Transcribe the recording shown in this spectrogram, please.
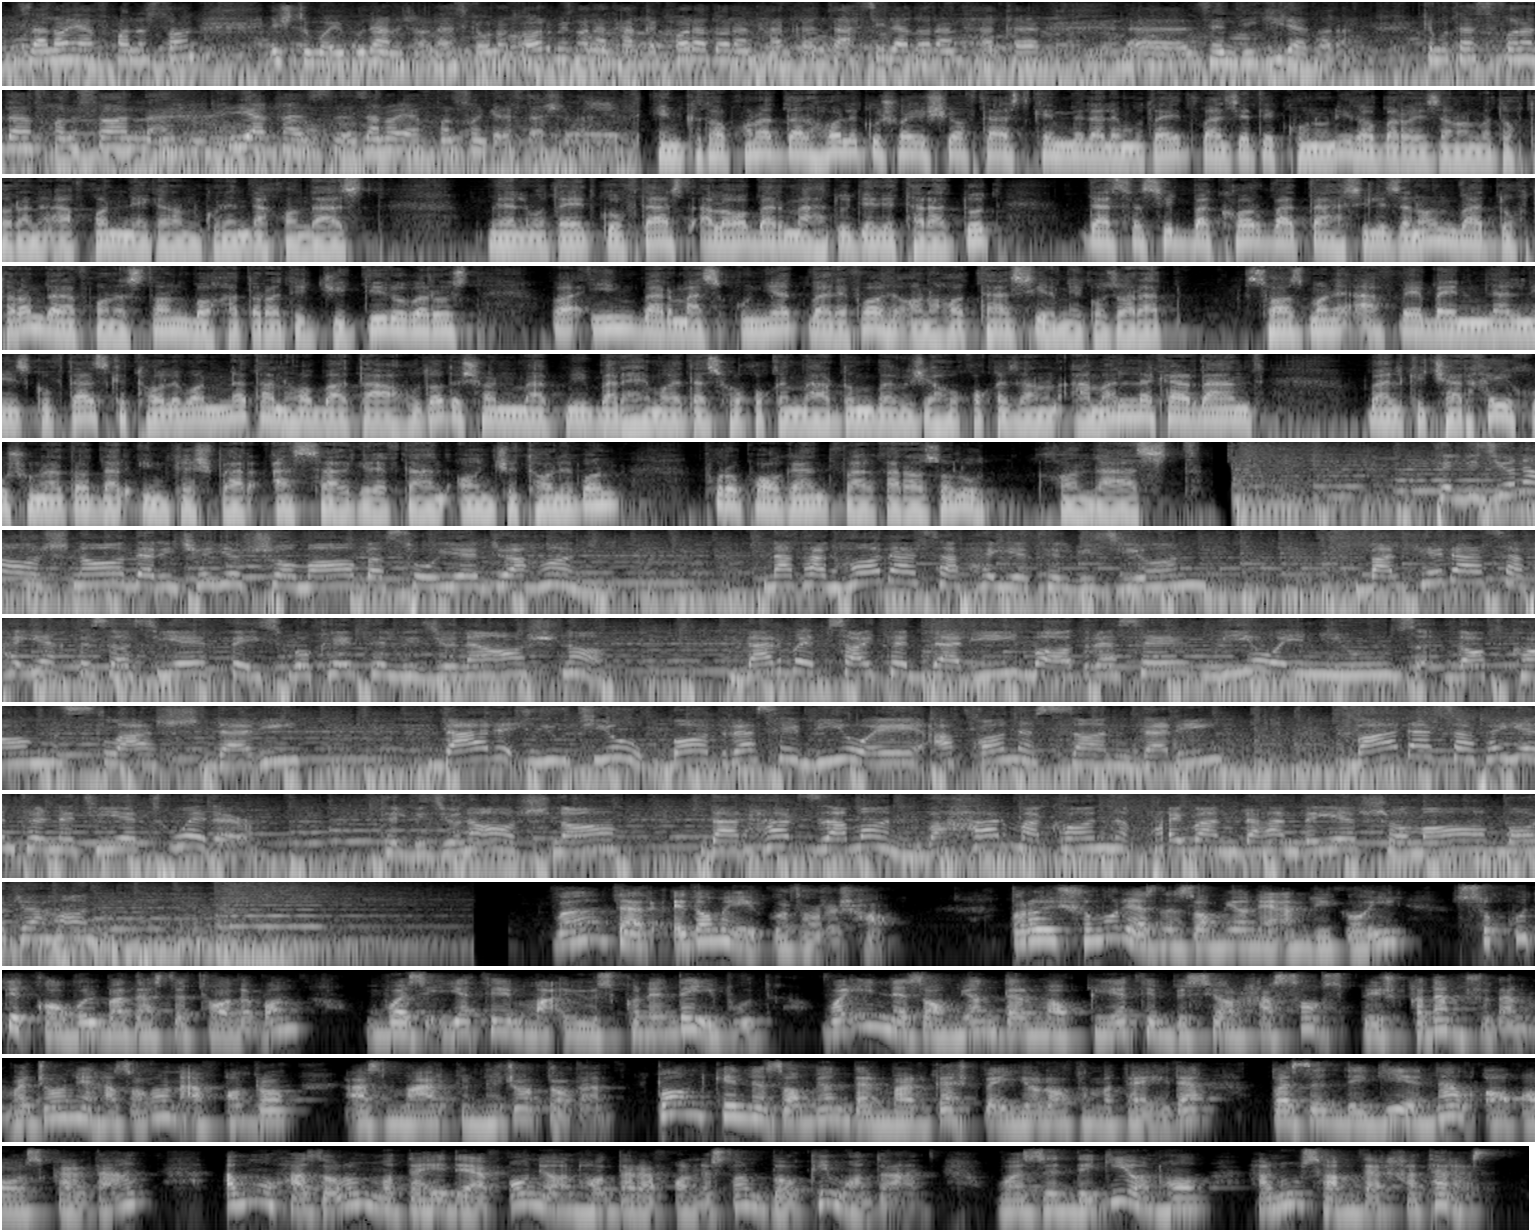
زنای افغان افغانستان اجتماعی بودنشان است که اونا کار می‌کنن حق کار دارن حق تحصیل دارن حق زندگی را دارن. که متاسفانه در افغانستان یک از زنای افغانستان گرفته شده. این کتابخانه در حال گشایش یافته است که ملل متحد وضعیت کنونی را برای زنان و دختران افغان نگران کننده خوانده است. ملل متحد گفته است علاوه بر محدودیت تردد دسترسی به کار و تحصیل زنان و دختران در افغانستان با خطرات جدی روبروست و این بر مسئولیت و رفاه آنها تاثیر می‌گذارد. سازمان عفو بین الملل نیز گفته است که طالبان نه تنها به تعهداتشان مبنی بر حمایت از حقوق مردم به ویژه حقوق زنان عمل نکردند بلکه چرخه خشونت را در این کشور از سر گرفتند. آنچه طالبان پروپاگاند و غرازآلود خوانده است. تلویزیون آشنا دریچه شما و سوی جهان. نه تنها در صفحه تلویزیون بلکه در صفحه اختصاصی فیسبوک تلویزیون آشنا. در وبسایت دری با آدرس voanews.com دری. در یوتیوب با آدرس voa افغانستان دری. و در صفحه اینترنتی تویتر. تلویزیون آشنا در هر زمان و هر مکان پیوند دهنده شما با جهان. و در ادامه گزارش ها برای شماری از نظامیان امریکایی سقوط کابل به دست طالبان وضعیت معیوز کننده ای بود و این نظامیان در موقعیت بسیار حساس پیش قدم شدند و جان هزاران افغان را از مرگ نجات دادند. با آنکه نظامیان در برگشت به ایالات متحده به زندگی نو آغاز کردند اما هزاران متحد افغان آنها در افغانستان باقی ماندند و زندگی آنها هنوز هم در خطر است.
